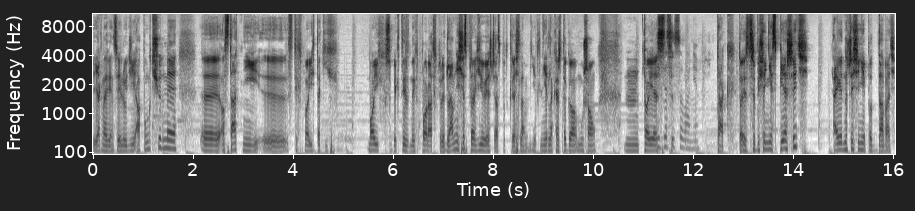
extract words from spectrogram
jak najwięcej ludzi. A punkt siódmy, y, ostatni y, z tych moich takich moich subiektywnych porad, które dla mnie się sprawdziły, jeszcze raz podkreślam, nie, nie dla każdego muszą, mm, to Jest jest zastosowanie. tak, to jest, żeby się nie spieszyć, a jednocześnie nie poddawać.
